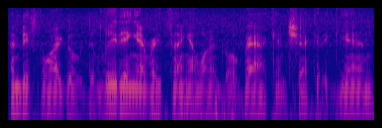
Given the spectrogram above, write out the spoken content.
And before I go deleting everything, I want to go back and check it again.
